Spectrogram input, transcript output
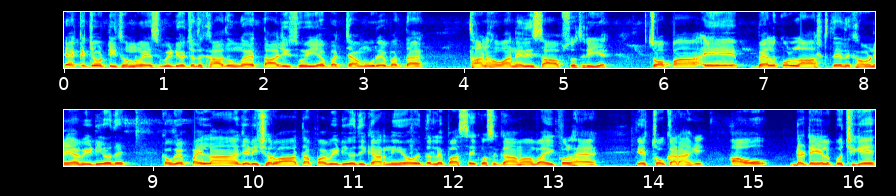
ਇੱਕ ਝੋਟੀ ਤੁਹਾਨੂੰ ਇਸ ਵੀਡੀਓ ਚ ਦਿਖਾ ਦੂੰਗਾ, ਇਹ ਤਾਜੀ ਸੂਈ ਹੈ, ਬੱਚਾ ਮੂਰੇ ਬੱਧਾ ਹੈ, ਥਣ ਹਵਾਨੇ ਦੀ ਸਾਫ਼ ਸੁਥਰੀ ਹੈ। ਸੋ ਆਪਾਂ ਇਹ ਬਿਲਕੁਲ ਲਾਸਟ ਤੇ ਦਿਖਾਉਣੇ ਆ ਵੀਡੀਓ ਦੇ, ਕਿਉਂਕਿ ਪਹਿਲਾਂ ਜਿਹੜੀ ਸ਼ੁਰੂਆਤ ਆਪਾਂ ਵੀਡੀਓ ਦੀ ਕਰਨੀ ਹੈ, ਉਹ ਇਧਰਲੇ ਪਾਸੇ ਕੁਝ ਗਾਵਾਂ ਬਾਈ ਕੋਲ ਹੈ। ਇੱਥੋਂ ਕਰਾਂਗੇ। ਆਓ ਡਿਟੇਲ ਪੁੱਛੀਏ।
